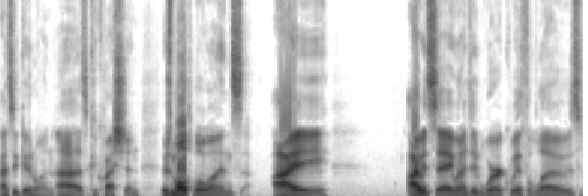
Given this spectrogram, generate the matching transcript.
that's a good one. Uh, that's a good question. There's multiple ones. I I would say when I did work with Lowe's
